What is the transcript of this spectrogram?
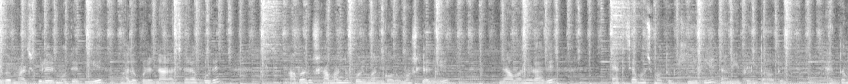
এবার মাছগুলোর মধ্যে দিয়ে ভালো করে নাড়াচাড়া করে আবারও সামান্য পরিমাণ গরম মশলা দিয়ে নামানোর আগে এক চামচ মতো ঘি দিয়ে নামিয়ে ফেলতে হবে। একদম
